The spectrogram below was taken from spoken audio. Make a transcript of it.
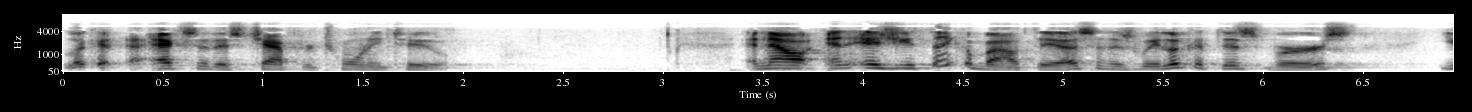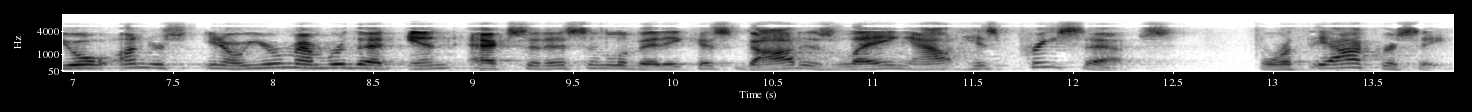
Look at Exodus chapter 22. And now, and as you think about this, and as we look at this verse, you'll under, you know, you remember that in Exodus and Leviticus, God is laying out His precepts for theocracy.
